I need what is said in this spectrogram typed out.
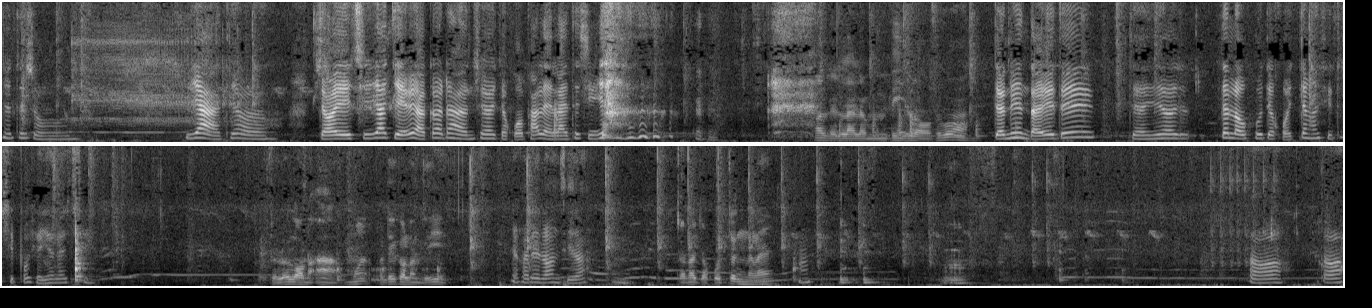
nhớ tới rồi. Dạ thế rồi. Trời chỉ ra chị là có đàn chơi cho của phá lại lại thế chỉ ra phải lại lại là mình đi lò đúng không? Cho nên tại thế giờ như tới lâu khu thì khỏi chân thì tôi chỉ bảo cho ra lại chị. Nó lo nó à mới ở đây còn làm gì nhưng có đây lo gì đó. Ừ. cho nó cho cổ chân này đấy đó đó.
